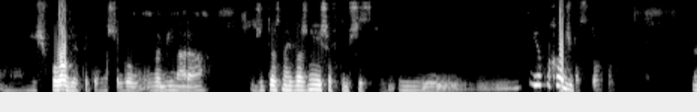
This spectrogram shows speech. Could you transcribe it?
e, gdzieś w połowie tego naszego webinara, że to jest najważniejsze w tym wszystkim. I, i o to chodzi po prostu. E,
